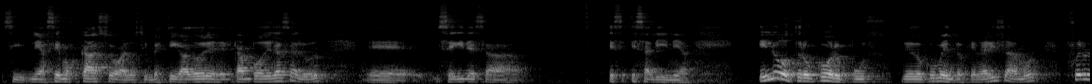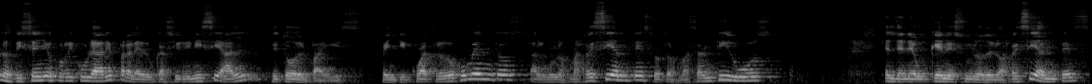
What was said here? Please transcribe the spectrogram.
si le hacemos caso a los investigadores del campo de la salud, eh, seguir esa, esa línea. El otro corpus de documentos que analizamos fueron los diseños curriculares para la educación inicial de todo el país. 24 documentos, algunos más recientes, otros más antiguos. El de Neuquén es uno de los recientes,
